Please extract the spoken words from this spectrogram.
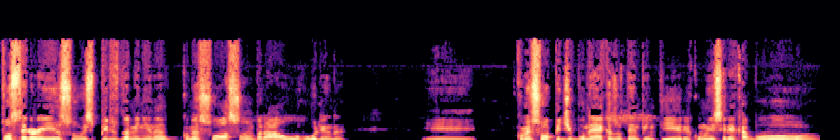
posterior a isso, o espírito da menina começou a assombrar o Julian, né? E começou a pedir bonecas o tempo inteiro, e com isso ele acabou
